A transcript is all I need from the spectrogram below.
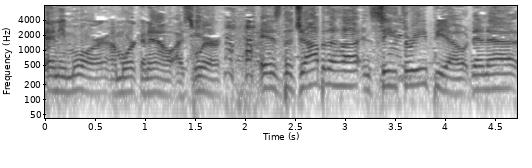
anymore. I'm working out, I swear. is the Jabba the Hutt and C-3PO? Then uh,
